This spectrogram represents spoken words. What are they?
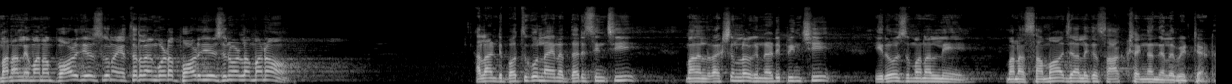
మనల్ని మనం పాడు చేసుకున్నాం ఇతరులను కూడా పాడు చేసిన వాళ్ళం మనం. అలాంటి బతుకులను ఆయన దర్శించి మనల్ని రక్షణలోకి నడిపించి ఈరోజు మనల్ని మన సమాజాలకు సాక్ష్యంగా నిలబెట్టాడు.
